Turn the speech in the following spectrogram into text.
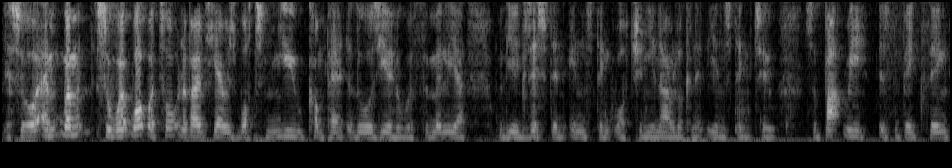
Yeah, so um, when, so what what we're talking about here is what's new compared to those of you who were familiar with the existing Instinct watch, and you're now looking at the Instinct 2. So battery is the big thing.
